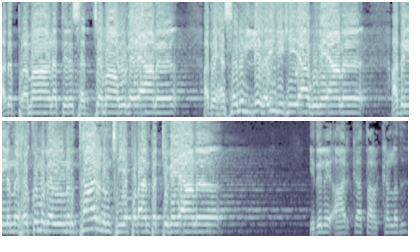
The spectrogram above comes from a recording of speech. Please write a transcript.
അത് പ്രമാണത്തിന് സജ്ജമാവുകയാണ്. അത് ഹസനുല്ലി ഗൈരിഹിയാകുകയാണ് അതിൽ നിന്ന് ഹുക്കുമുകൾ നിർദ്ധാരണം ചെയ്യപ്പെടാൻ പറ്റുകയാണ്. ഇതിൽ ആർക്കാ തർക്കമുള്ളത്?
